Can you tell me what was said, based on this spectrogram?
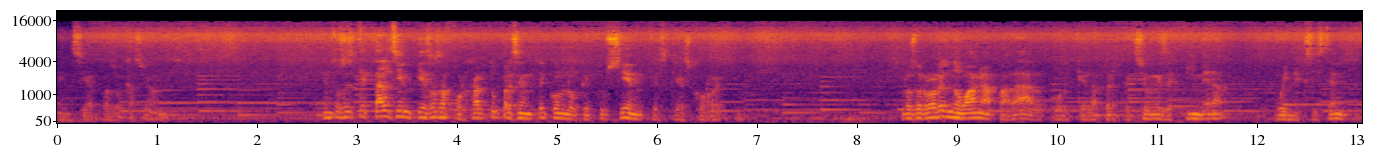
en ciertas ocasiones. Entonces, ¿qué tal si empiezas a forjar tu presente con lo que tú sientes que es correcto? Los errores no van a parar porque la perfección es efímera o inexistente.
